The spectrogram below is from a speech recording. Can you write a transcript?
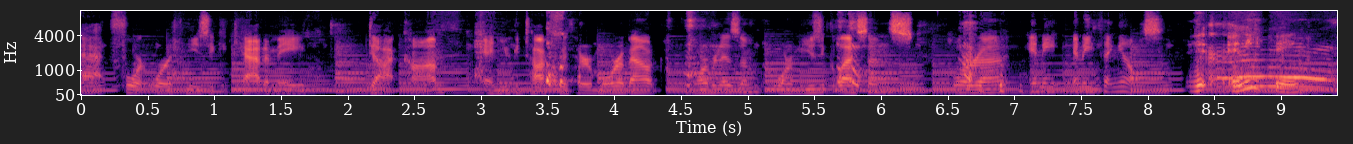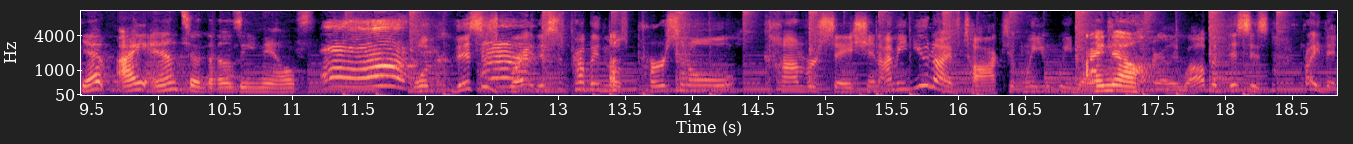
at fortworthmusicacademy.com and you can talk with her more about Mormonism or music lessons or uh, any anything else. Anything. Yep, I answer those emails. Well, this is great. This is probably the most personal conversation. I mean, you and I have talked and we, we know I each other know. fairly well, but this is probably the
